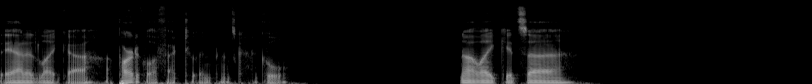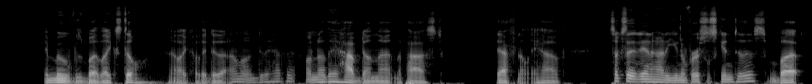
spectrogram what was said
They added like uh, a particle effect to it. That's kind of cool. Not like it's uh it moves, but like still, I like how they did that. I don't know, do they have that? Oh no, they have done that in the past. Definitely have. Sucks they didn't have a universal skin to this, but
